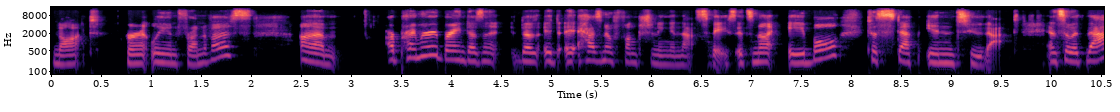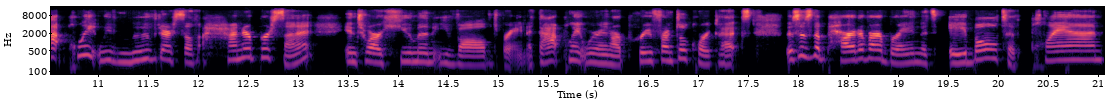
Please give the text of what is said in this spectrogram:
not currently in front of us um our primary brain doesn't does it, it has no functioning in that space. It's not able to step into that. And so at that point we've moved ourselves 100% into our human evolved brain. At that point we're in our prefrontal cortex. This is the part of our brain that's able to plan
